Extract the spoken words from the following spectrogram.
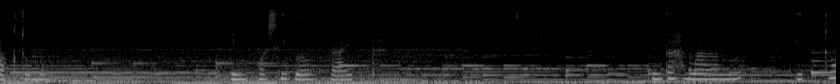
waktumu impossible, right? Entah malam itu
